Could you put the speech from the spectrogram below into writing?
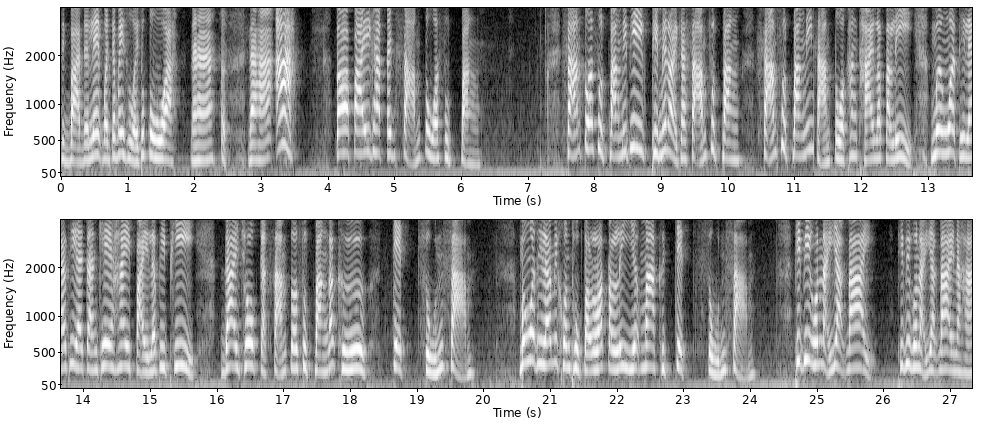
80 บาทเนี่ยเลขมันจะไม่สวยทุกตัวนะคะ นะคะ อะ ต่อไปค่ะเป็น 3 ตัวสุดปัง 3 ตัวสุดปังพี่พี่พิมพ์ให้หน่อยค่ะ 3 สุดปัง 3 สุดปังนี่ 3 ตัวข้างท้ายลอตเตอรี่ เมื่องวดที่แล้วที่อาจารย์เคให้ไปแล้วพี่พี่ได้โชคจาก 3 ตัวสุดปังก็คือ 703 เมื่อวันที่แล้วมีคนถูกต่อลอตเตอรี่เยอะมากคือ 703 พี่ๆคนไหนอยากได้ พี่ๆคนไหนอยากได้นะคะ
